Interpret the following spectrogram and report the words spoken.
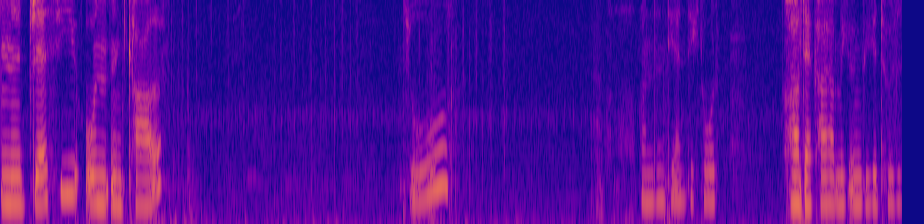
eine Jessie und ein Karl. So. wann sind die endlich tot? Oh, der Karl hat mich irgendwie getötet.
